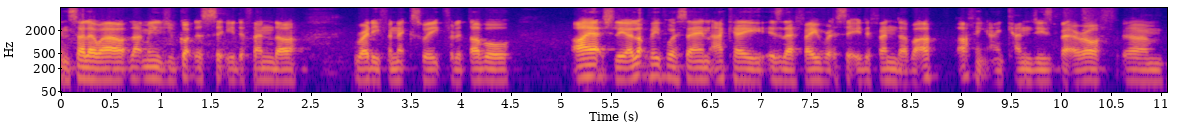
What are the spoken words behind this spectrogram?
Cancelo out. That means you've got the City defender ready for next week for the double. I actually, a lot of people are saying Ake is their favourite City defender, but I, I think Akanji's better off. Um,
